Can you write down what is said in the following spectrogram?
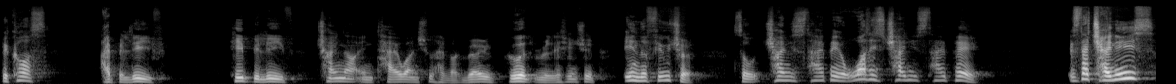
Because I believe, he believes China and Taiwan should have a very good relationship in the future. So Chinese Taipei, what is Chinese Taipei? Is that Chinese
